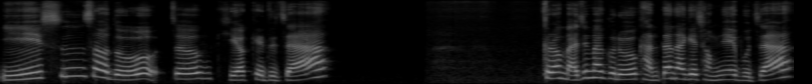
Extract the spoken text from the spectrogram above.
이 순서도 좀 기억해 두자. 그럼 마지막으로 간단하게 정리해 보자.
